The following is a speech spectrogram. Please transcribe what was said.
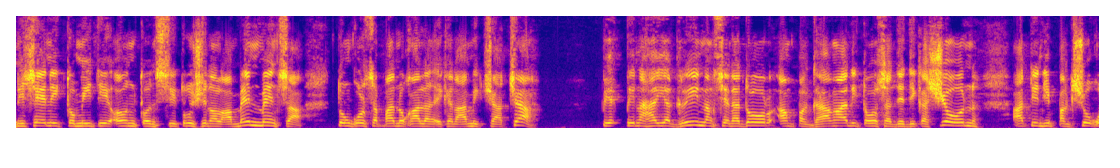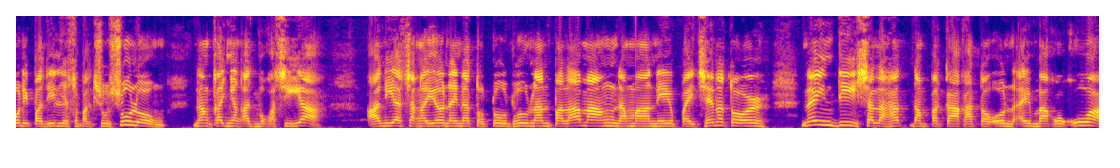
ni Senate Committee on Constitutional Amendments sa tungkol sa panukalang economic chacha. Pi- Pinahayag rin ng senador ang paghanga nito sa dedikasyon at hindi pagsuko ni Padilla sa pagsusulong ng kanyang advokasya. Aniya sa ngayon ay natututunan pa lamang ng mga neophyte senator na hindi sa lahat ng pagkakataon ay makukuha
